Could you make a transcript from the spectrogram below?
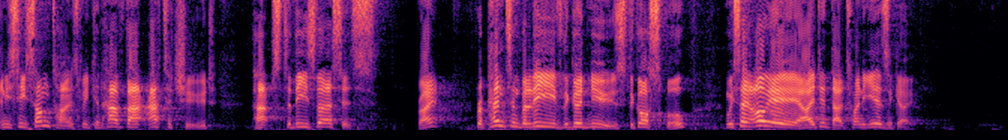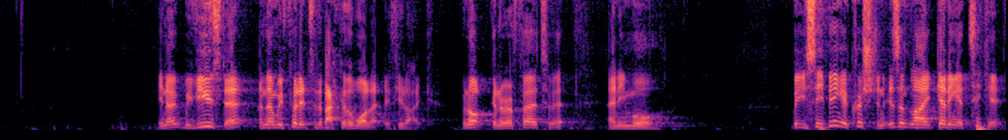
And you see, sometimes we can have that attitude, perhaps, to these verses, right? Repent and believe the good news, the gospel. And we say, oh, yeah, yeah, yeah, I did that 20 years ago. You know, we've used it, and then we've put it to the back of the wallet, if you like. We're not going to refer to it anymore. But you see, being a Christian isn't like getting a ticket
